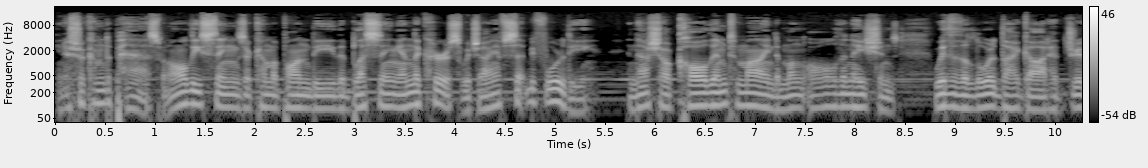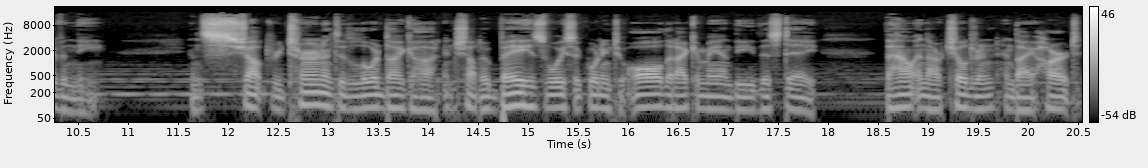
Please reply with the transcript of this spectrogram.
And it shall come to pass, when all these things are come upon thee, the blessing and the curse which I have set before thee, and thou shalt call them to mind among all the nations whither the Lord thy God hath driven thee, and shalt return unto the Lord thy God, and shalt obey his voice according to all that I command thee this day, thou and thy children and thy heart,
